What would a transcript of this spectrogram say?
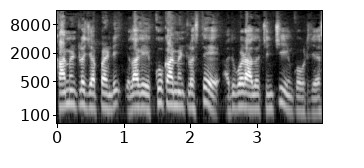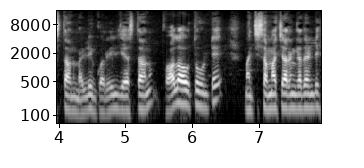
కామెంట్లో చెప్పండి. ఇలాగే ఎక్కువ కామెంట్లు వస్తే అది కూడా ఆలోచించి ఇంకొకటి చేస్తాను మళ్ళీ ఇంకో రీల్ చేస్తాను. ఫాలో అవుతూ ఉంటే మంచి సమాచారం కదండి.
